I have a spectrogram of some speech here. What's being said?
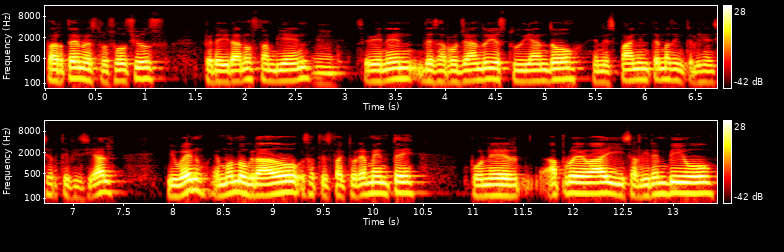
Parte de nuestros socios pereiranos también mm. se vienen desarrollando y estudiando en España en temas de inteligencia artificial. Y bueno, hemos logrado satisfactoriamente poner a prueba y salir en vivo,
